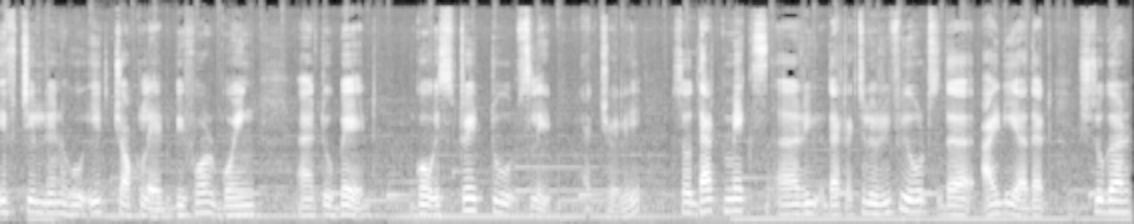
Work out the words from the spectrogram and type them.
if children who eat chocolate before going uh, to bed go straight to sleep actually. So that makes uh, re- that actually refutes the idea that sugar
